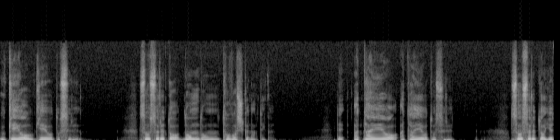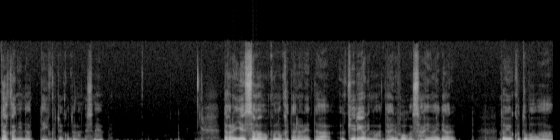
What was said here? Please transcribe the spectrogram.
受けよう受けようとする。そうするとどんどん乏しくなっていく。で、与えよう与えようとする。そうすると豊かになっていくということなんですね。だからイエス様がこの語られた受けるよりも与える方が幸いであるという言葉は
